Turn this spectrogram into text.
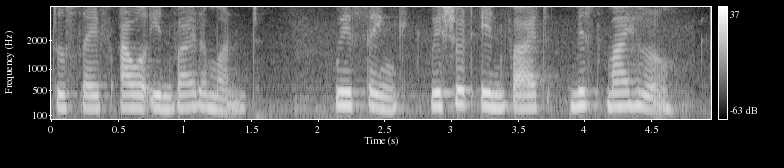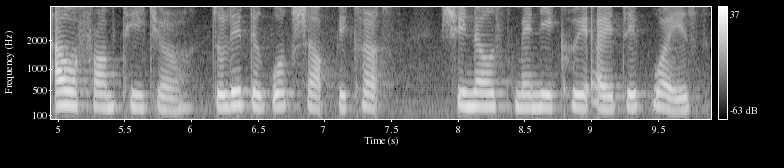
to save our environment. We think we should invite Ms. Mai Hương, our form teacher, to lead the workshop because she knows many creative ways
